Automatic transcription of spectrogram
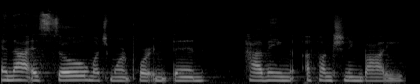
And that is so much more important than having a functioning body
